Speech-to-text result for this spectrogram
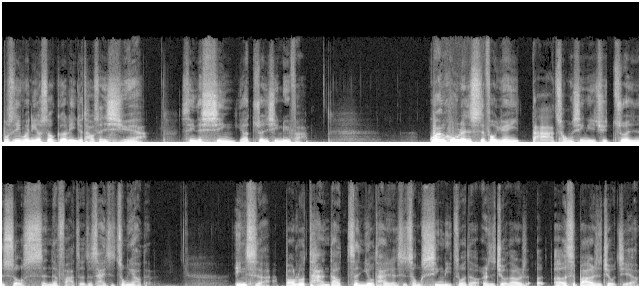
不是因为你有受割礼你就讨神喜悦啊，是你的心要遵行律法。关乎人是否愿意打从心里去遵守神的法则，这才是重要的。因此啊，保罗谈到真犹太人是从心里做的，二十九到二十二二十八、二十九节啊，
